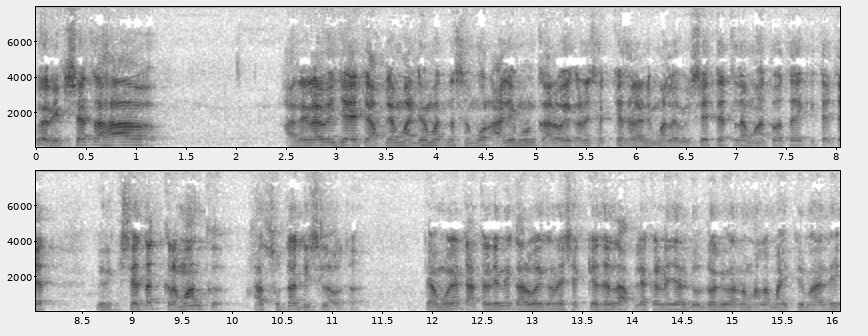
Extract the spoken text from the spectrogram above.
तर रिक्षाचा हा आरेरावी जे आहे ते आपल्या माध्यमातून समोर आले म्हणून कारवाई करणं शक्य झालं. आणि मला विशेष त्यातला महत्त्वाचा आहे की त्याच्यात रिक्षाचा क्रमांक हा सुद्धा दिसला होता. त्यामुळे तातडीने कारवाई करणं शक्य झालं. आपल्याकडनं ज्याला दूरध्वनीवरनं मला माहिती मिळाली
